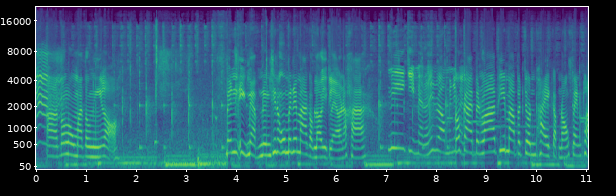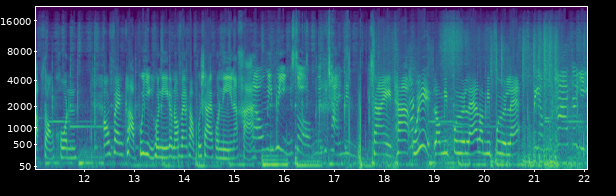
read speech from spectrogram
อะอ่าต้องลงมาตรงนี้เหรอ เป็นอีกแมปหนึ่งที่น้องอุ้มไม่ได้มากับเราอีกแล้วนะคะ มีกี่แมตช์แล้วที่เราไม่ได้ก็ไปกลายเป็นว่าพี่มาประจนภัยกับน้องแฟนคลับสองคนน้องแฟนคลับผู้หญิงคนนี้กับน้องแฟนคลับผู้ชายคนนี้นะคะแล้วมีผู้หญิงสองมีผู้ชายหนึ่งใช่ถ้าอุ้ยเรามีปืนแล้วเรามีปืนแล้ว เตรียมฆ่าเจ้าหญิง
